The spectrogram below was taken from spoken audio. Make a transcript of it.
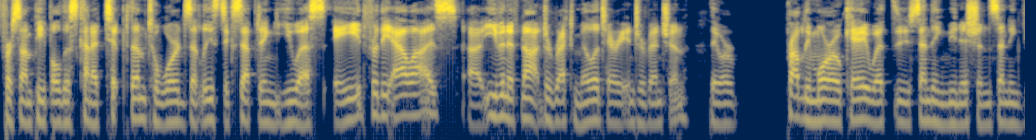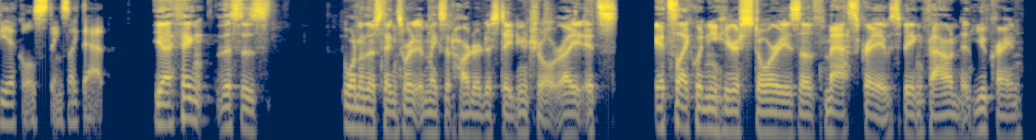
for some people, this kind of tipped them towards at least accepting U.S. aid for the Allies, uh, even if not direct military intervention. They were probably more okay with sending munitions, sending vehicles, things like that. Yeah, I think this is one of those things where it makes it harder to stay neutral, right? It's it's like when you hear stories of mass graves being found in Ukraine.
